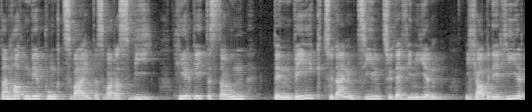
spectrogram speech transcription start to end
Dann hatten wir Punkt 2, das war das Wie. Hier geht es darum, den Weg zu deinem Ziel zu definieren. Ich habe dir hier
